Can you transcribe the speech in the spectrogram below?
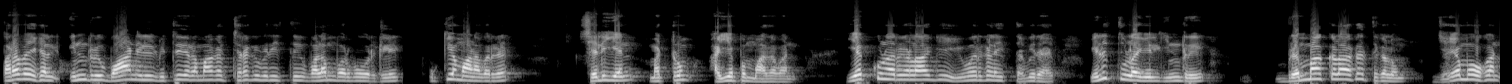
பறவைகள் இன்று வானில் வெற்றிகரமாக சிறகு விரித்து வலம் வருபவர்களில் முக்கியமானவர்கள் செலியன் மற்றும் ஐயப்ப மாதவன். இயக்குநர்களாகிய இவர்களைத் தவிர எழுத்துலகில் இன்று பிரம்மாக்களாக திகழும் ஜெயமோகன்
